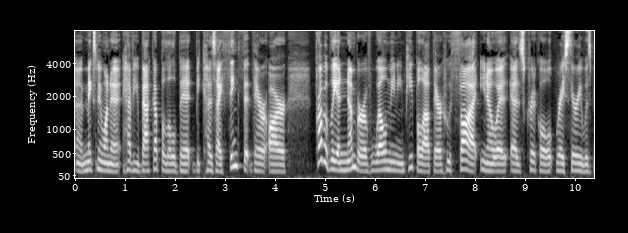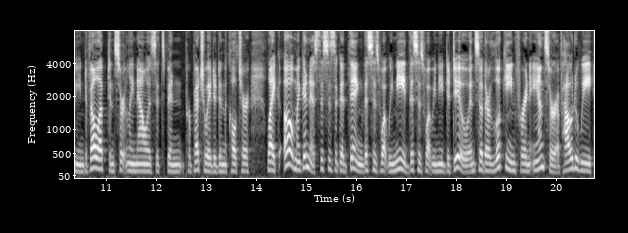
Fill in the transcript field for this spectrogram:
uh, makes me want to have you back up a little bit because I think that there are probably a number of well-meaning people out there who thought, you know, as critical race theory was being developed, and certainly now as it's been perpetuated in the culture, like, oh my goodness, this is a good thing. This is what we need. This is what we need to do. And so they're looking for an answer of how do we,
